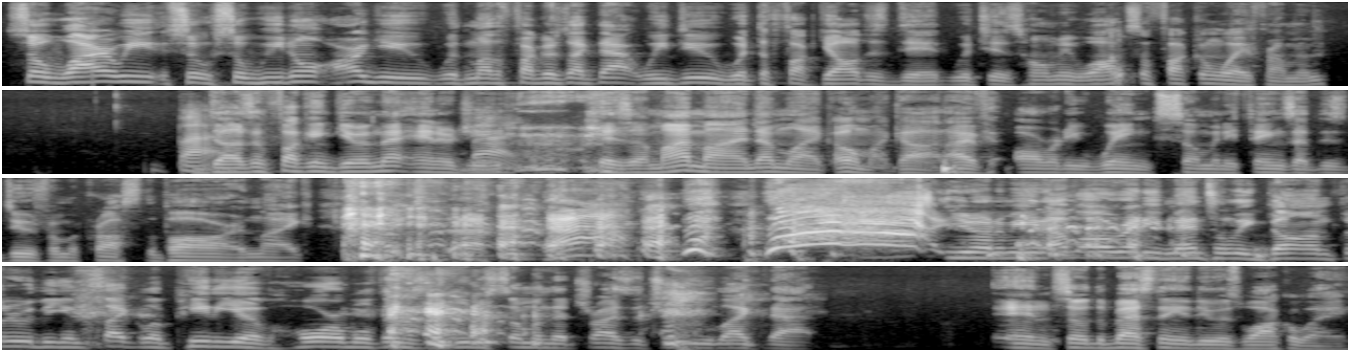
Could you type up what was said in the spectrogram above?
So why are we? So so we don't argue with motherfuckers like that. We do what the fuck y'all just did, which is homie walks the fucking way from him, doesn't fucking give him that energy. Because in my mind, I'm like, oh my god, I've already winged so many things at this dude from across the bar, and like, ah, ah, you know what I mean? I've already mentally gone through the encyclopedia of horrible things to do to someone that tries to treat you like that. And so the best thing to do is walk away.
